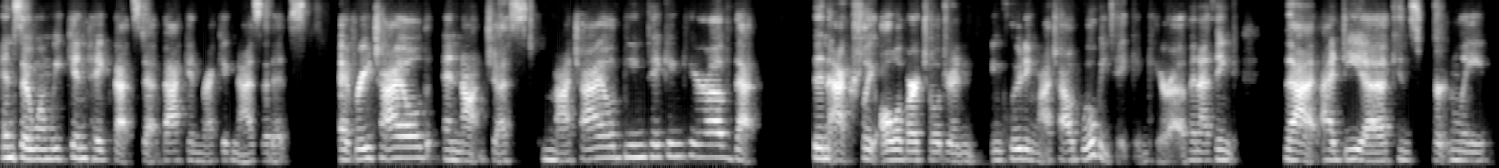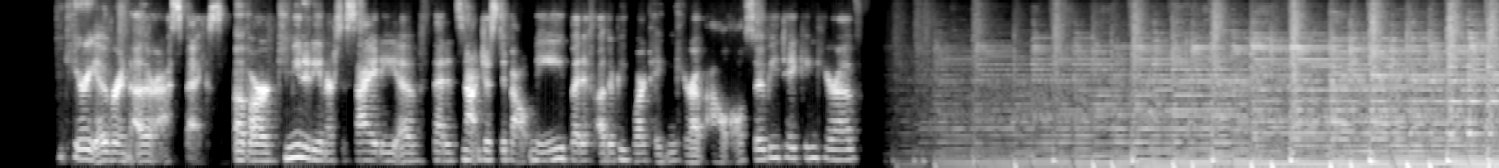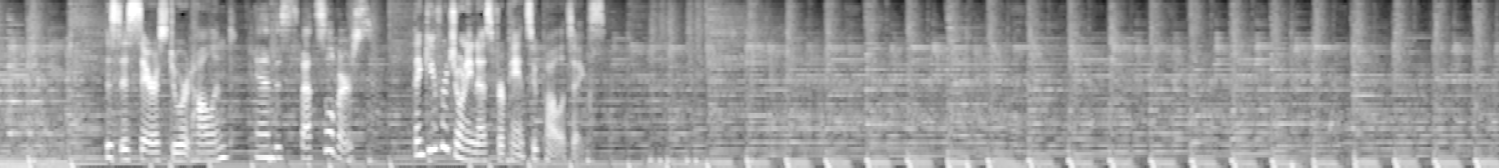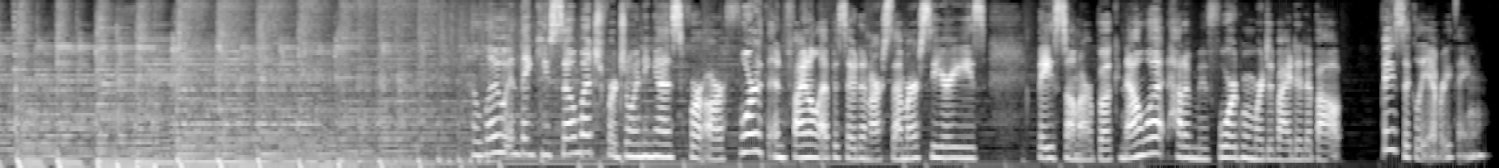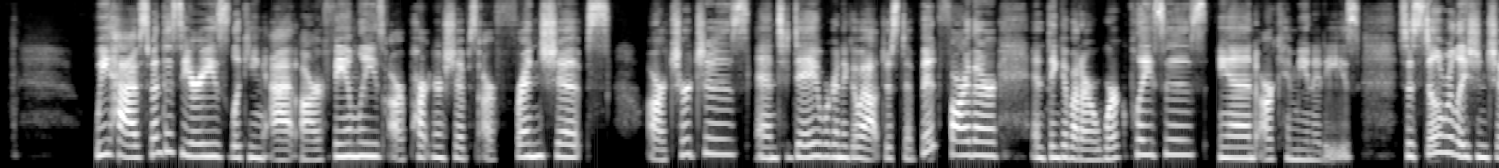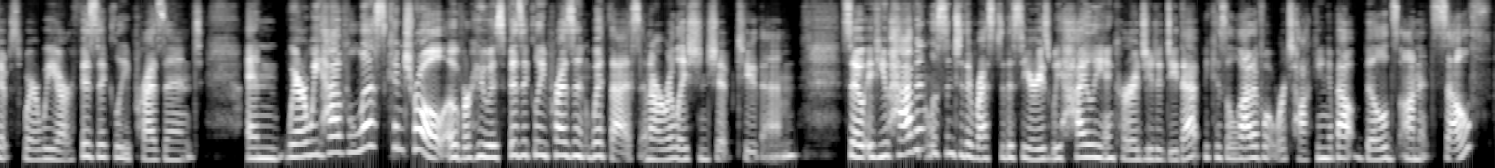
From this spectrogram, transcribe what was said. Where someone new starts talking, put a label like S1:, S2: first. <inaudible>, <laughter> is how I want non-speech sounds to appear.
S1: And so when we can take that step back and recognize that it's every child and not just my child being taken care of, that then actually all of our children, including my child, will be taken care of. And I think that idea can certainly carry over in other aspects of our community and our society of that it's not just about me but if other people are taken care of i'll also be taken care of
S2: This is Sarah Stewart Holland.
S3: And this is Beth Silvers.
S2: Thank you for joining us for Pantsuit Politics.
S3: Hello, and thank you so much for joining us for our fourth and final episode in our summer series based on our book, Now What? How to Move Forward When We're Divided About basically everything. We have spent the series looking at our families, our partnerships, our friendships, our churches, and today we're going to go out just a bit farther and think about our workplaces and our communities. So, still relationships where we are physically present and where we have less control over who is physically present with us and our relationship to them. So, if you haven't listened to the rest of the series, we highly encourage you to do that because a lot of what we're talking about builds on itself.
